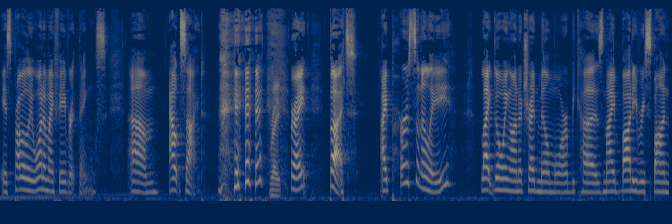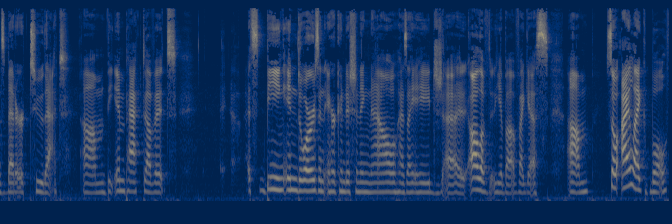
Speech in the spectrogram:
is probably one of my favorite things. Um, outside. Right. right? But I personally like going on a treadmill more because my body responds better to that. Um, the impact of it, it's being indoors and air conditioning now as I age, uh, all of the above, I guess. Um, so I like both.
